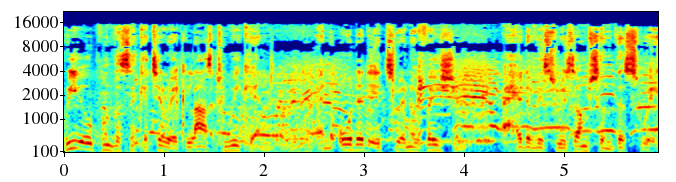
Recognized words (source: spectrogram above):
reopened the Secretariat last weekend and ordered its renovation ahead of its resumption this week.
